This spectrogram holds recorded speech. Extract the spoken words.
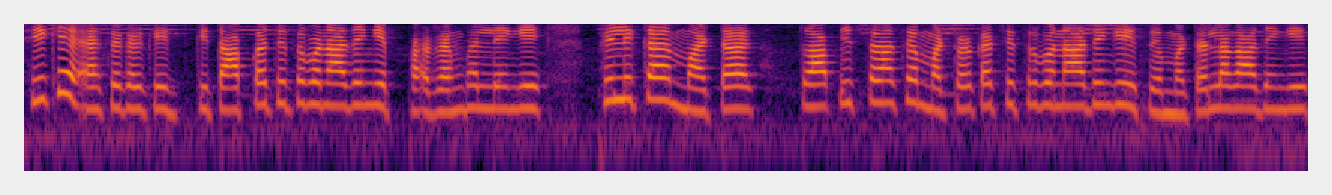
ठीक है, ऐसे करके किताब का चित्र बना देंगे रंग भर लेंगे। फिर लिखा है मटर। तो आप इस तरह से मटर का चित्र बना देंगे इसमें मटर लगा देंगे।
